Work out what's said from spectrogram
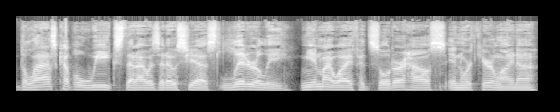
the last couple weeks that I was at OCS, literally, me and my wife had sold our house in North Carolina,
